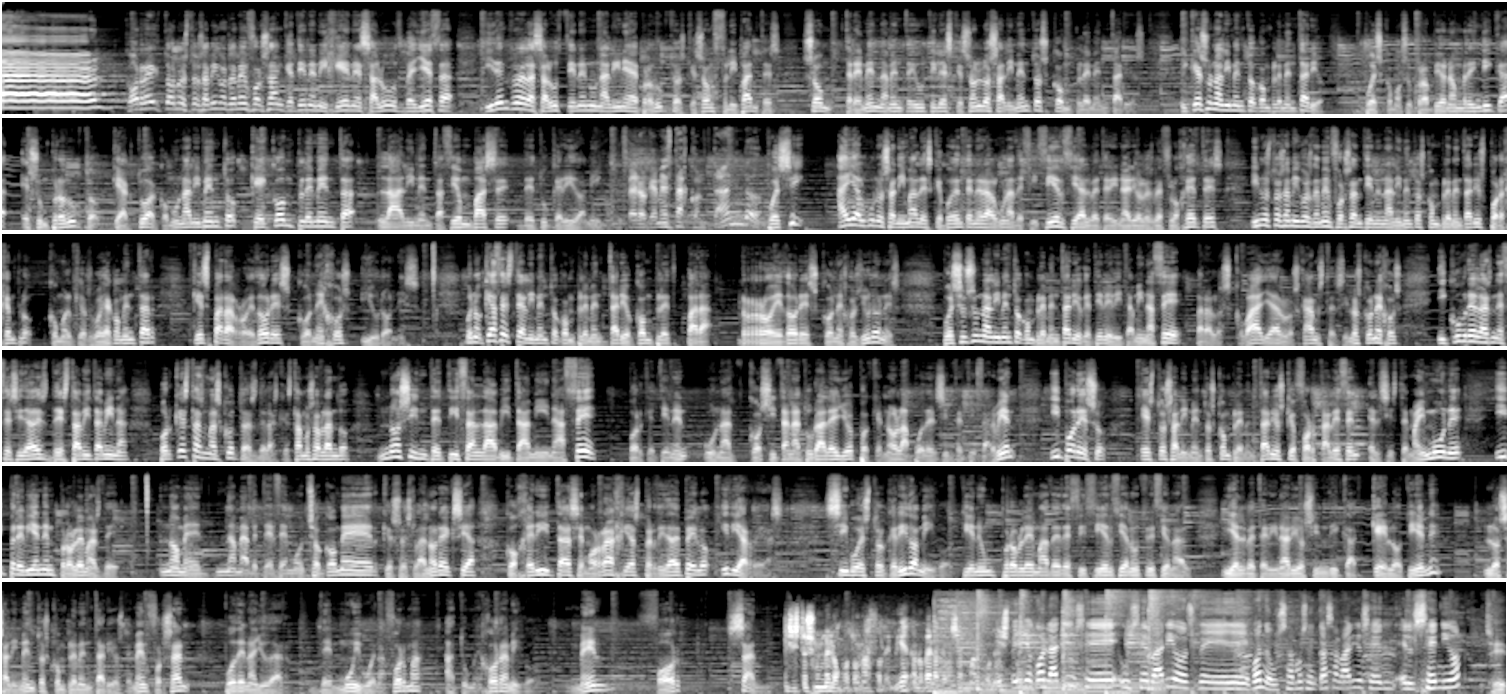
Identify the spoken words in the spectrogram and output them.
Correcto, nuestros amigos de Menforsan que tienen higiene, salud, belleza y dentro de la salud tienen una línea de productos que son flipantes, son tremendamente útiles, que son los alimentos complementarios. ¿Y qué es un alimento complementario? Pues como su propio nombre indica, es un producto que actúa como un alimento que complementa la alimentación base de tu querido amigo. ¿Pero qué me estás contando? Pues sí, Hay algunos animales que pueden tener alguna deficiencia, el veterinario les ve flojetes, y nuestros amigos de Menforsan tienen alimentos complementarios, por ejemplo, como el que os voy a comentar, que es para roedores, conejos y hurones. Bueno, ¿qué hace este alimento complementario Complet para roedores, conejos y hurones? Pues es un alimento complementario que tiene vitamina C para los cobayas, los hámsters y los conejos y cubre las necesidades de esta vitamina porque estas mascotas de las que estamos hablando no sintetizan la vitamina C porque tienen una cosita natural ellos, porque no la pueden sintetizar bien, y por eso estos alimentos complementarios que fortalecen el sistema inmune y previenen problemas de no me, no me apetece mucho comer, que eso es la anorexia, cojeritas, hemorragias, pérdida de pelo y diarreas. Si vuestro querido amigo tiene un problema de deficiencia nutricional y el veterinario os indica que lo tiene, los alimentos complementarios de Menforsan pueden ayudar de muy buena forma a tu mejor amigo. Menforsan. Esto es un melocotonazo de mierda, no veas la que vas a armar con esto. Oye, yo con Lati usé, usé varios de. Bueno, usamos en casa varios. El, el senior, Sí.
